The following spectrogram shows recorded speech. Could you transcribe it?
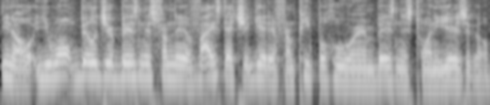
you know, you won't build your business from the advice that you're getting from people who were in business 20 years ago.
